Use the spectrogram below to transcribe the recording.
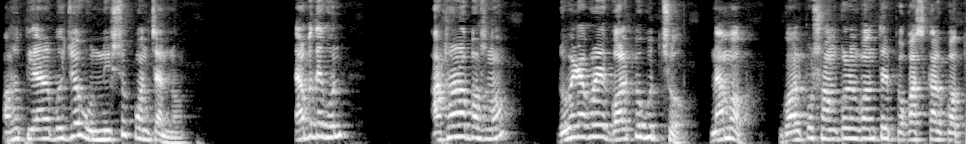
পাঁচশো তিরানব্বই যোগ উনিশশো পঞ্চান্ন। তারপর দেখুন, আঠারো প্রশ্ন, রবি ঠাকুরের গল্পগুচ্ছ নামক গল্প সংকলন গ্রন্থের প্রকাশকাল কত?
